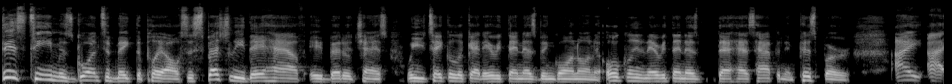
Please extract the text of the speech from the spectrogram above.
this team is going to make the playoffs, especially they have a better chance when you take a look at everything that's been going on in Oakland and everything that's, that has happened in Pittsburgh. I, I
